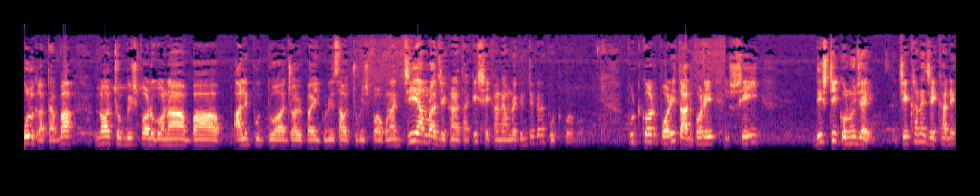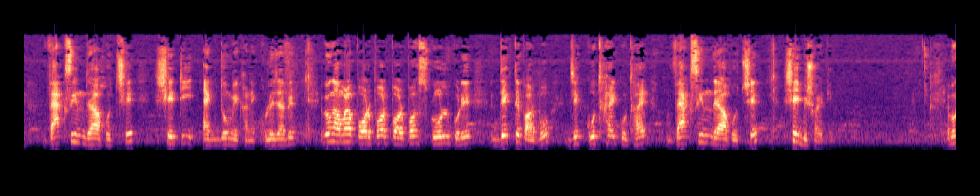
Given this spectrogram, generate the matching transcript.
কলকাতা বা নর্থ চব্বিশ পরগনা বা আলিপুরদুয়ার, জলপাইগুড়ি সাউথ চব্বিশ পরগনা, যে আমরা যেখানে থাকি সেখানে আমরা কিন্তু এখানে পুট করব। পুট করার পরই তারপরে সেই ডিস্ট্রিক্ট অনুযায়ী যেখানে যেখানে ভ্যাকসিন দেওয়া হচ্ছে সেটি একদম এখানে খুলে যাবে এবং আমরা পরপর পরপর স্ক্রোল করে দেখতে পারব যে কোথায় কোথায় ভ্যাকসিন দেওয়া হচ্ছে সেই বিষয়টি। এবং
